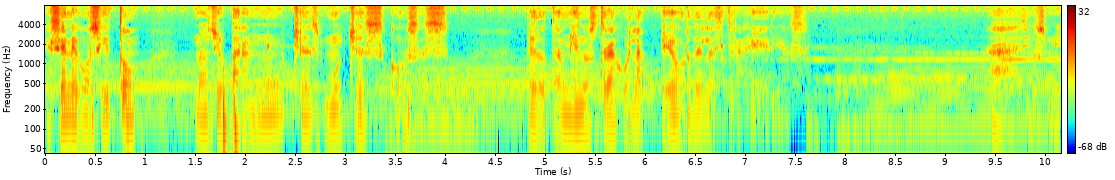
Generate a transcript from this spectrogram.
Ese negocito nos dio para muchas, muchas cosas pero también nos trajo la peor de las tragedias. Ay, Dios mío.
